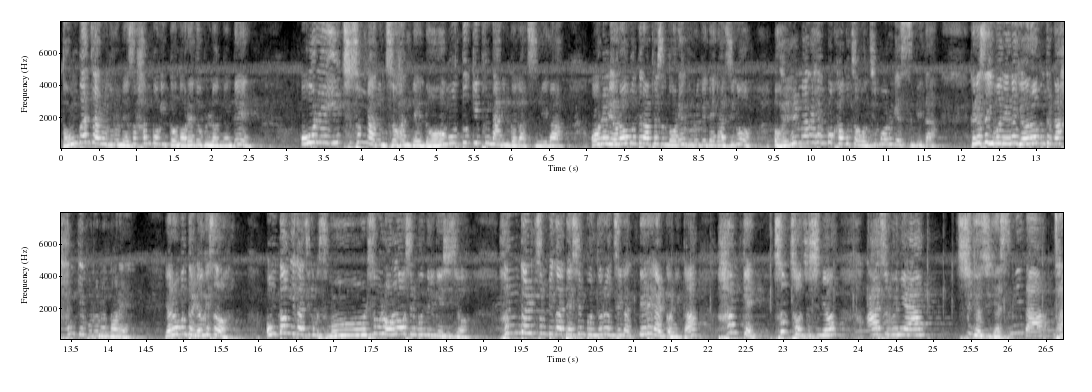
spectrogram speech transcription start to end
동반자를 부르면서 한복 입고 노래도 불렀는데 올해 이 추석날은 저한테 너무 뜻깊은 날인 것 같습니다. 오늘 여러분들 앞에서 노래 부르게 돼가지고 얼마나 행복하고 좋은지 모르겠습니다. 그래서 이번에는 여러분들과 함께 부르는 노래. 여러분들 여기서 엉덩이가 지금 스물스물 올라오시는 분들이 계시죠? 흔들 준비가 되신 분들은 제가 내려갈 거니까 함께 춤춰주시면 아주 그냥 죽여주겠습니다. 자,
